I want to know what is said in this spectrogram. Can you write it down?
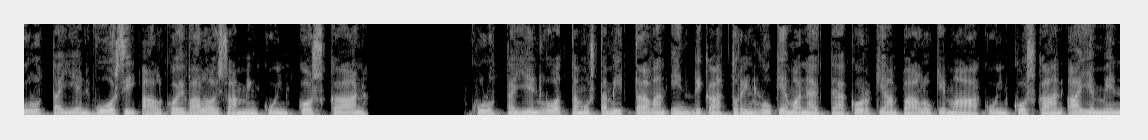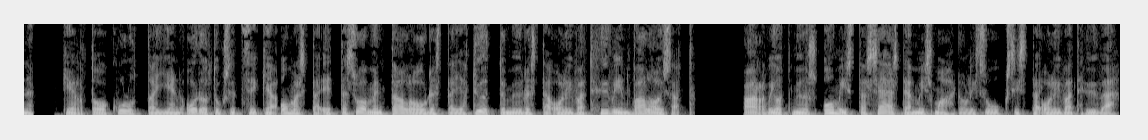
kuluttajien vuosi alkoi valoisammin kuin koskaan. Kuluttajien luottamusta mittaavan indikaattorin lukema näyttää korkeampaa lukemaa kuin koskaan aiemmin, kertoo kuluttajien odotukset sekä omasta että Suomen taloudesta ja työttömyydestä olivat hyvin valoisat. Arviot myös omista säästämismahdollisuuksista olivat hyvä.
